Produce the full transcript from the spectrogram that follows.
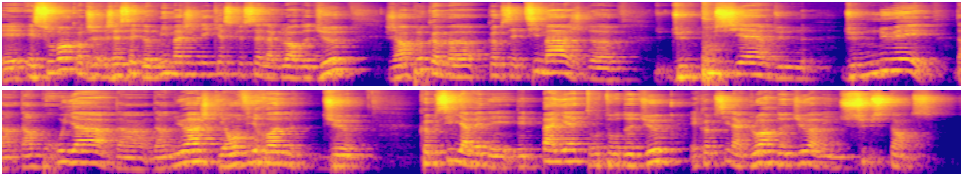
Et, souvent, quand j'essaie de m'imaginer qu'est-ce que c'est la gloire de Dieu, j'ai un peu comme, euh, comme cette image d'une poussière, d'une nuée, d'un brouillard, d'un nuage qui environne Dieu. Comme s'il y avait des, des paillettes autour de Dieu et comme si la gloire de Dieu avait une substance.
